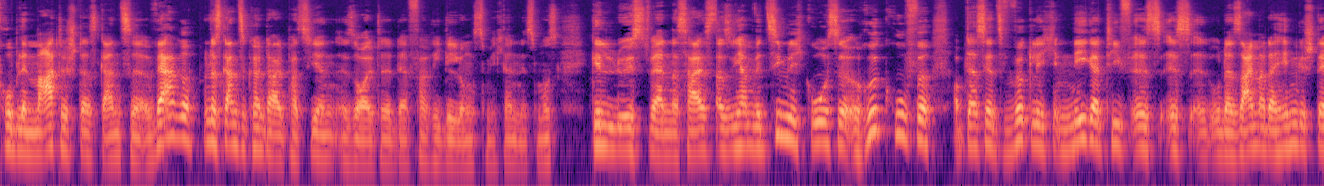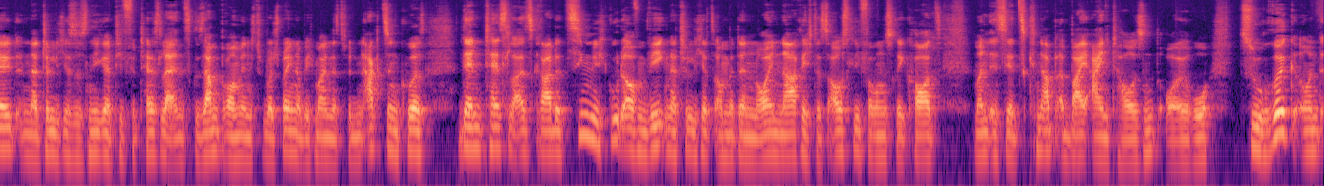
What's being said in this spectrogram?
problematisch das Ganze wäre und das Ganze könnte halt passieren, sollte der Verriegelungsmechanismus gelöst werden. Das heißt, heißt, also hier haben wir ziemlich große Rückrufe. Ob das jetzt wirklich negativ ist, ist oder sei mal dahingestellt. Natürlich ist es negativ für Tesla insgesamt, brauchen wir nicht drüber sprechen, aber ich meine jetzt für den Aktienkurs, denn Tesla ist gerade ziemlich gut auf dem Weg, natürlich jetzt auch mit der neuen Nachricht des Auslieferungsrekords. Man ist jetzt knapp bei 1000 Euro zurück und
